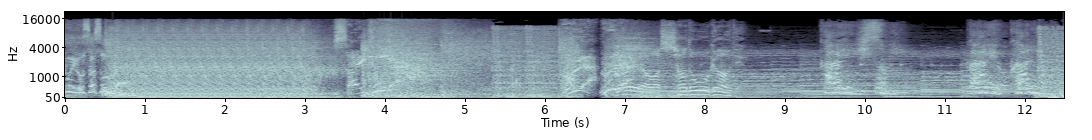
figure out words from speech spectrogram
戦っても良さそうだ。最高だ。我らはシャドウガーデン。影に潜み影を狩るの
